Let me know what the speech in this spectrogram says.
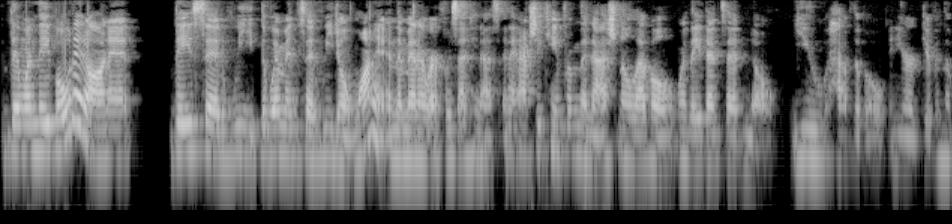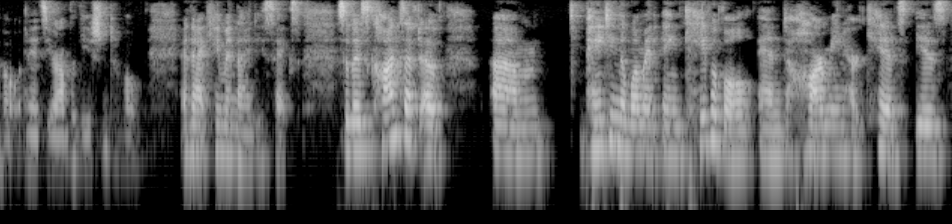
then when they voted on it they said we the women said we don't want it. And the men are representing us. And it actually came from the national level where they then said no you have the vote and you're given the vote and it's your obligation to vote. And that came in 96 so this concept of um, painting the woman incapable and harming her kids is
